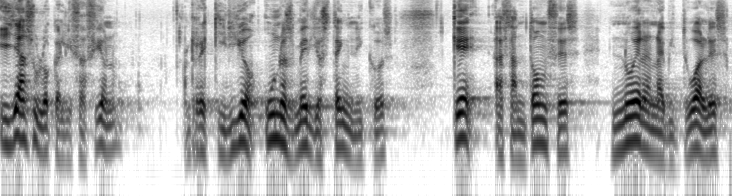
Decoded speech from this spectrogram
y ya su localización requirió unos medios técnicos que hasta entonces no eran habituales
